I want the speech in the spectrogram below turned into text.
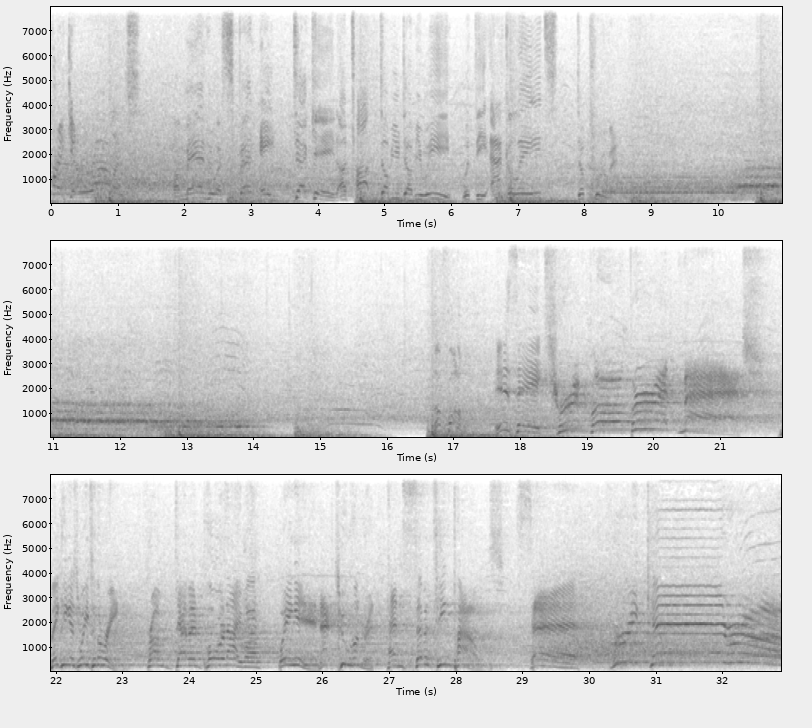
freaking Rollins. A man who has spent a decade atop WWE with the accolades to prove it. The following is a triple threat match. Making his way to the ring from Davenport, Iowa, weighing in at 217 pounds, Seth freaking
